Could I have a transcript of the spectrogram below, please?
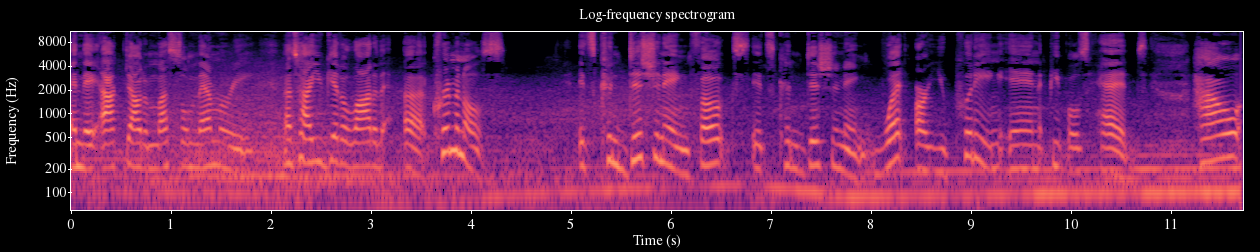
and they act out a muscle memory. That's how you get a lot of uh, criminals it's conditioning, folks. It's conditioning. What are you putting in people's heads? How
